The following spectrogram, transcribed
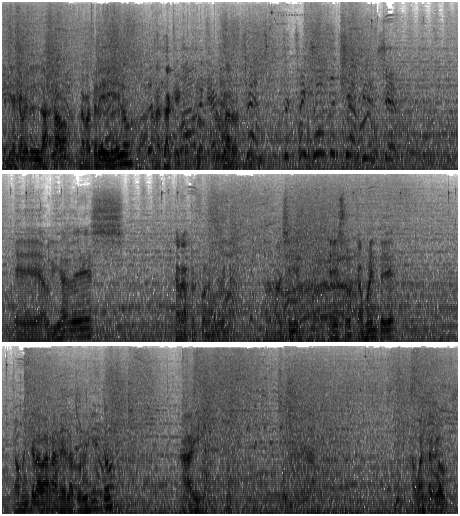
Tenía que haber enlazado la batería de hielo al ataque con Clock. Pero claro. Eh, habilidades. Carga perforante, venga. A ver si. Eso, que aumente. Que aumente la barra del aturdimiento. Ahí. Aguanta, Cloud.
